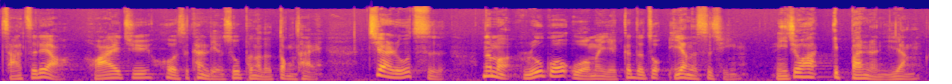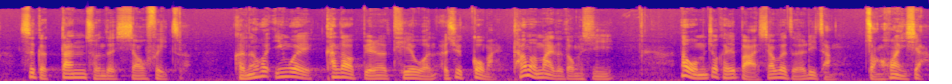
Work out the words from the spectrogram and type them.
查资料、滑 IG，或者是看脸书朋友的动态。既然如此，那么如果我们也跟着做一样的事情，你就和一般人一样，是个单纯的消费者，可能会因为看到别人的贴文而去购买他们卖的东西。那我们就可以把消费者的立场转换一下，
